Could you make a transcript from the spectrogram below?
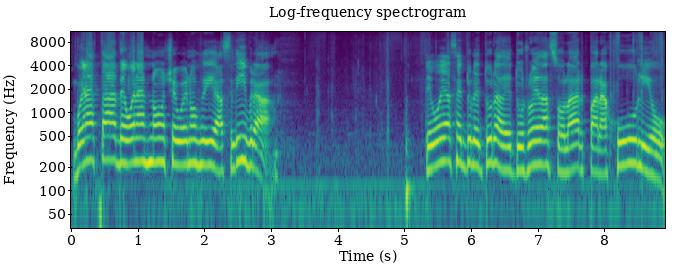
Buenas tardes, buenas noches, buenos días, Libra. Te voy a hacer tu lectura de tu rueda solar para julio.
